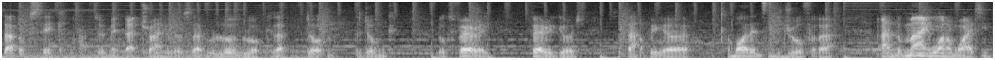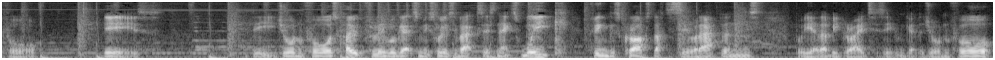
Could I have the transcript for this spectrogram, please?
That looks sick. I have to admit that trainer does. That does look that dunk, the dunk looks very, very good. So that'll be uh, I might enter the draw for that. And the main one I'm waiting for is the Jordan 4s. Hopefully we'll get some exclusive access next week. Fingers crossed, have to see what happens. But yeah, that'd be great to see if we can get the Jordan 4.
